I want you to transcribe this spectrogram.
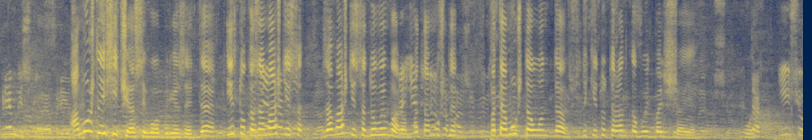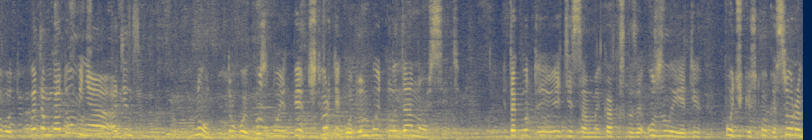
прям весной обрезать? А можно и сейчас его обрезать, да. И только замажьте, замажьте садовым варом, Да потому что, потому что он, да, все-таки тут ранка будет большая. Вот. Так, и еще вот в этом году у меня один, ну, другой куст будет, четвертый год, он будет плодоносить. И так вот э, эти самые, как сказать, узлы, эти почки, сколько? 40,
